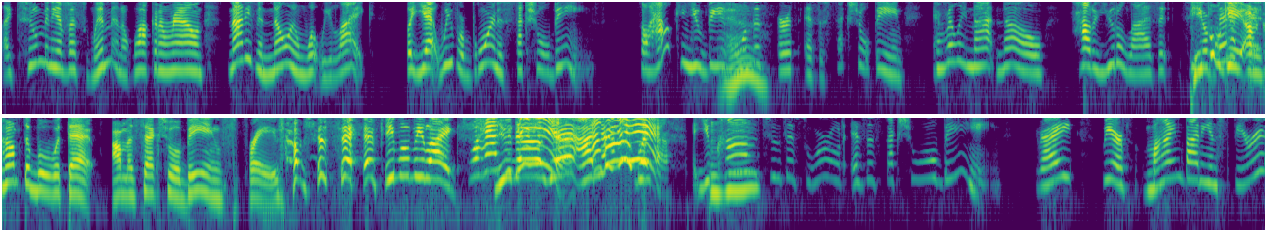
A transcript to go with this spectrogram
Like too many of us women are walking around not even knowing what we like, but yet we were born as sexual beings. So how can you be yeah. on this earth as a sexual being and really not know how to utilize it. To people get uncomfortable with that I'm a sexual beings phrase. I'm just saying, people be like, well, you, you know, here? yeah, I know. But, you mm-hmm. come to this world as a sexual being, right? We are mind, body, and spirit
